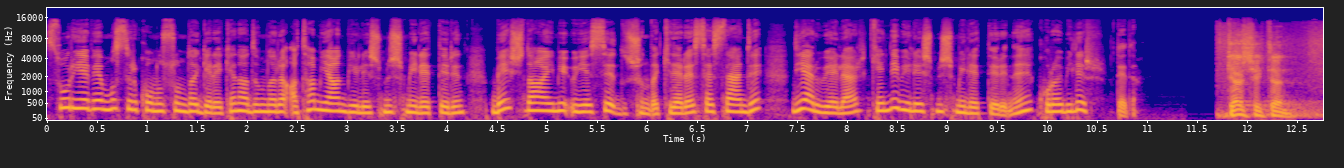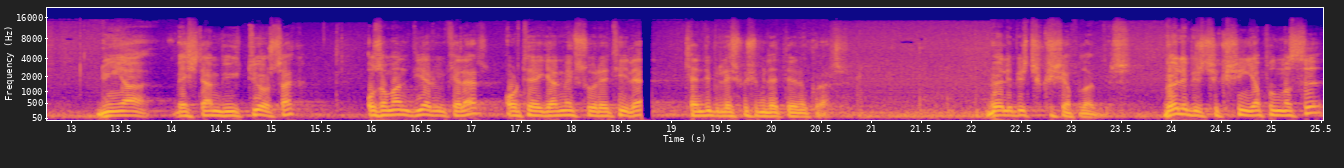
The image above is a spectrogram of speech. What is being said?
Suriye ve Mısır konusunda gereken adımları atamayan Birleşmiş Milletler'in 5 daimi üyesi dışındakilere seslendi. Diğer üyeler kendi Birleşmiş Milletler'ini kurabilir dedi. Gerçekten dünya beşten büyük diyorsak o zaman diğer ülkeler ortaya gelmek suretiyle kendi Birleşmiş Milletlerini kurar. Böyle bir çıkış yapılabilir. Böyle bir çıkışın yapılması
